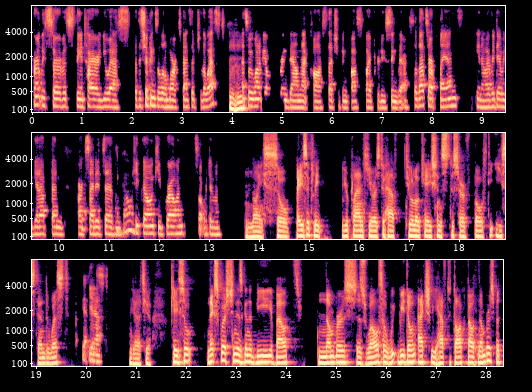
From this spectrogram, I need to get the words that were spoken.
currently service the entire U.S., but the shipping's a little more expensive to the West, mm-hmm. and so we want to be able to bring down that cost, that shipping cost, by producing there. So that's our plans. You know, every day we get up and are excited to keep going, keep, going, keep growing. That's what we're doing. Nice. So basically, your plan here is to have two locations to serve both the east and the west. Yeah. yeah. Gotcha. Okay. So next question is going to be about numbers as well. So we, we don't actually have to talk about numbers, but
